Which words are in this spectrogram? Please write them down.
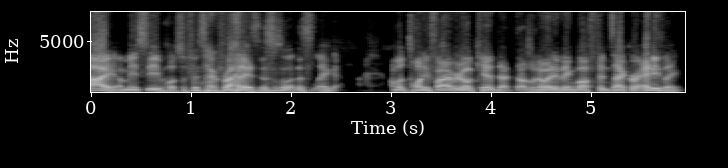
Hi, I'm Steve, host of FinTech Fridays. This is what this like. I'm a 25 year old kid that doesn't know anything about fintech or anything.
